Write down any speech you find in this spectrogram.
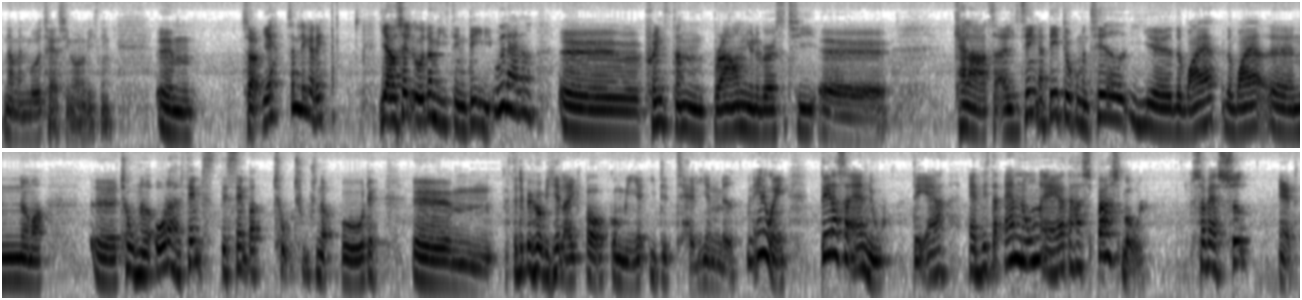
når man modtager sin undervisning. Øh, så ja, sådan ligger det. Jeg har jo selv undervist en del i udlandet. Øh, Princeton, Brown University, øh, CalArts og alle de ting. Og det er dokumenteret i øh, The Wire, The Wire øh, nummer øh, 298, december 2008. Øh, så det behøver vi heller ikke at gå mere i detaljen med. Men anyway, det der så er nu, det er, at hvis der er nogen af jer, der har spørgsmål, så vær sød at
